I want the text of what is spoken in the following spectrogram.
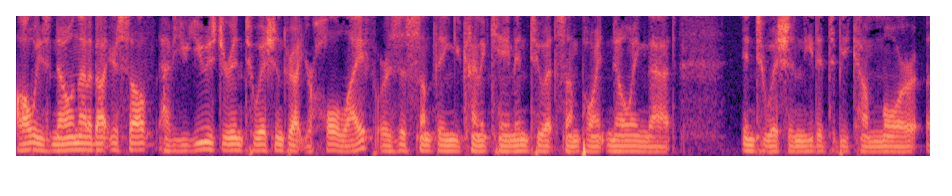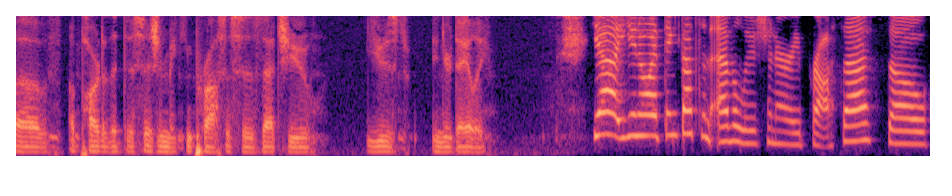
always known that about yourself? Have you used your intuition throughout your whole life, or is this something you kind of came into at some point, knowing that? Intuition needed to become more of a part of the decision making processes that you used in your daily. Yeah, you know, I think that's an evolutionary process. So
